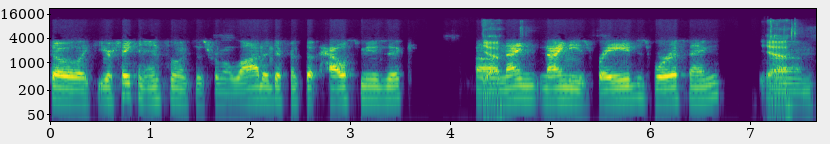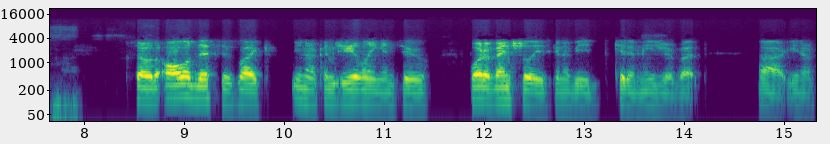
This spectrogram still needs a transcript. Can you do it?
so, like, you're taking influences from a lot of different stuff. House music, uh, yeah. 90s raves were a thing. Yeah. Um, so the, all of this is like, you know, congealing into what eventually is going to be Kid Amnesia, but, uh, you know,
